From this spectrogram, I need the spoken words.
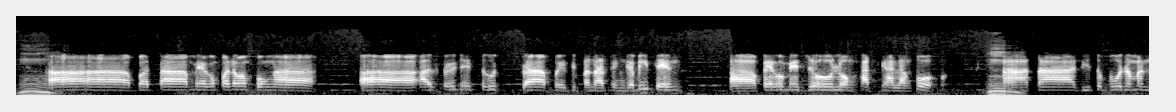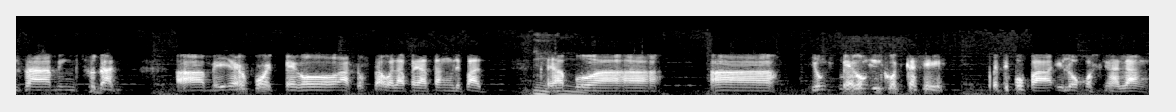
Mm. Ah, but ah, meron pa naman pong ah, ah, alternate route na pwede pa natin gamitin. Ah, pero medyo long cut nga lang po. Mm. At ah, dito po naman sa aming syudad, ah, may airport pero as of now wala pa yatang lipad. Kaya po ah ah, yung merong ikot kasi pwede po pa Ilocos nga lang.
